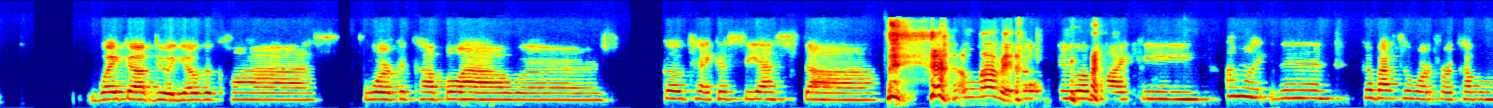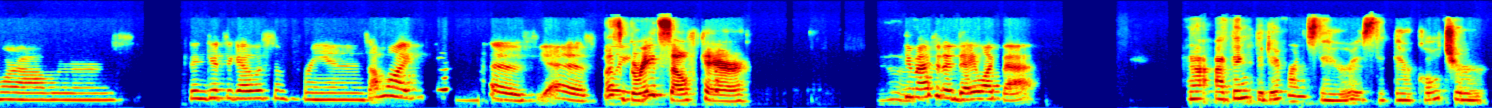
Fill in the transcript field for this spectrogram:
wake up, do a yoga class, work a couple hours, go take a siesta, I love it. go do a biking. I'm like, then go back to work for a couple more hours, then get together with some friends. I'm like, yes, yes. That's great self care. Can you imagine a day like that? And I, I think the difference there is that their culture,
